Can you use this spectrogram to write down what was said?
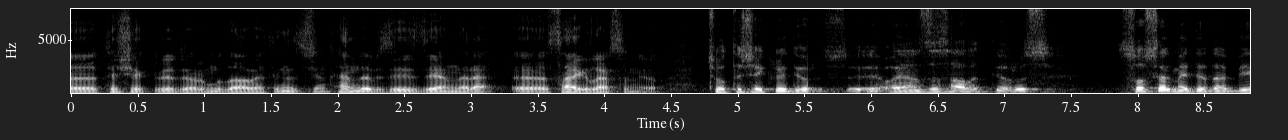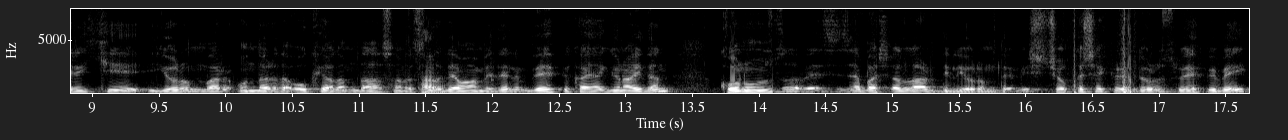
e, teşekkür ediyorum bu davetiniz için. Hem de bizi izleyenlere e, saygılar sunuyorum. Çok teşekkür ediyoruz. E, ayağınıza sağlık diyoruz. Sosyal medyada bir iki yorum var. Onları da okuyalım. Daha sonrasında Tabii. devam edelim. Vehbi Kaya günaydın. Konuğunuza ve size başarılar diliyorum demiş. Çok teşekkür ediyoruz Vehbi Bey.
